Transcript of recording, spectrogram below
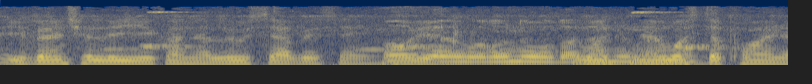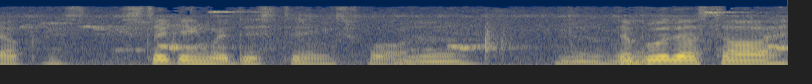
eventually you're gonna lose everything. Oh yeah, well I know that. What, anyway. Then what's the point of sticking with these things for? Yeah, yeah. The Buddha saw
